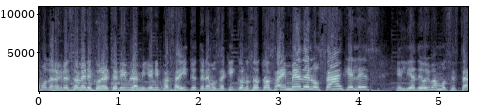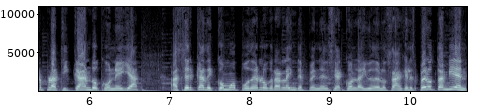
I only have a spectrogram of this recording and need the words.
Estamos de regreso al aire con el terrible millón y pasadito y tenemos aquí con nosotros a Jaime de Los Ángeles. El día de hoy vamos a estar platicando con ella acerca de cómo poder lograr la independencia con la ayuda de Los Ángeles, pero también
